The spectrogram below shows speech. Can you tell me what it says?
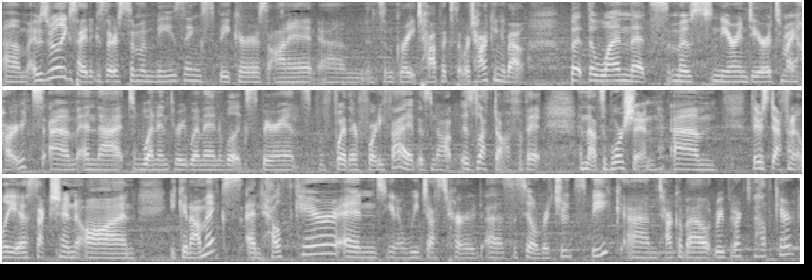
um, I was really excited because there's some amazing speakers on it um, and some great topics that we're talking about. But the one that's most near and dear to my heart, um, and that one in three women will experience before they're 45, is not is left off of it, and that's abortion. Um, there's definitely a section on economics and healthcare, and you know we just heard uh, Cecile Richards speak, um, talk about reproductive healthcare,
